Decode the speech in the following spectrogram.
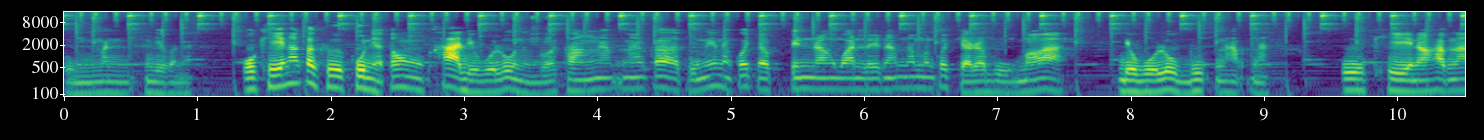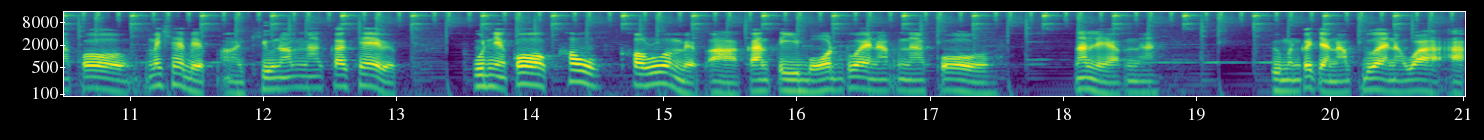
ตรงมันอันเดียวกันนะโอเคนะก็คือคุณเนี่ยต้องฆ่าเดียวโวลูหนึ่งร้อยครั้งนะนะก็ตรงนี้นะก็จะเป็นรางวัลเลยนะนะมันก็จะระบุมาว่าเดียวโวลูบุ๊กนะครับนะโอเคนะครับนะก็ไม่ใช่แบบคิวน้ำนะก็แค่แบบคุณเนี่ยก็เข้าเข้าร่วมแบบการตีบอสด้วยนะนะก็นั่นแหละครับนะ คือมันก็จะนับด้วยนะว่าอ่า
